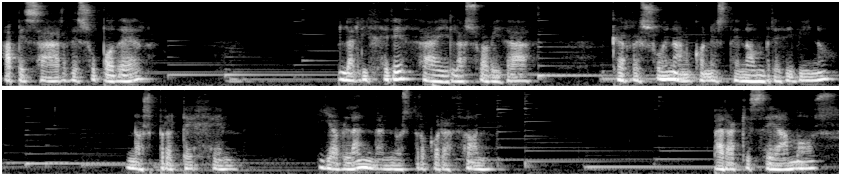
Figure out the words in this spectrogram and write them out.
A pesar de su poder, la ligereza y la suavidad que resuenan con este nombre divino nos protegen y ablandan nuestro corazón para que seamos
